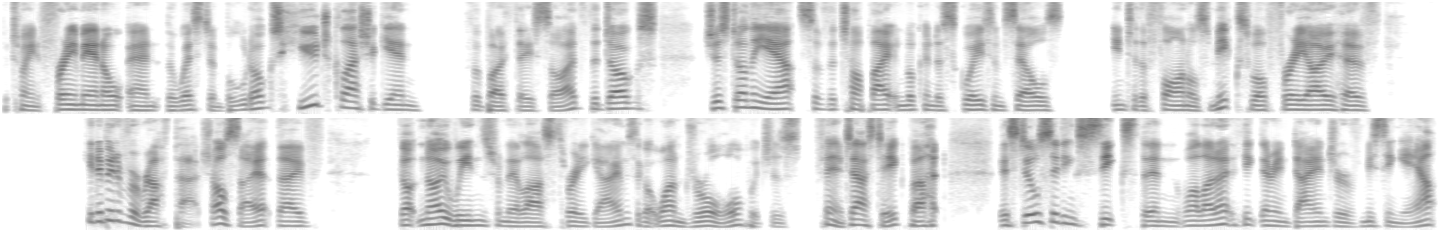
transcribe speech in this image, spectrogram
between Fremantle and the Western Bulldogs. Huge clash again for both these sides. The Dogs just on the outs of the top eight and looking to squeeze themselves into the finals mix, while Freo have hit a bit of a rough patch. I'll say it. They've got no wins from their last three games. They've got one draw, which is fantastic, but they're still sitting sixth. And while I don't think they're in danger of missing out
